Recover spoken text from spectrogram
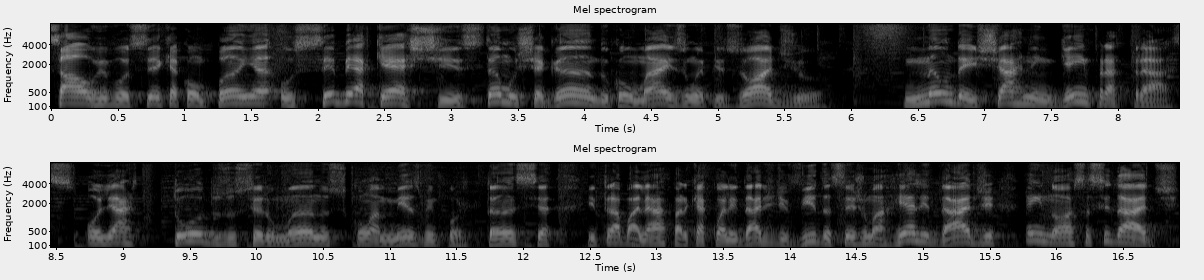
Salve você que acompanha o CBAcast. Estamos chegando com mais um episódio. Não deixar ninguém para trás, olhar todos os seres humanos com a mesma importância e trabalhar para que a qualidade de vida seja uma realidade em nossa cidade.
